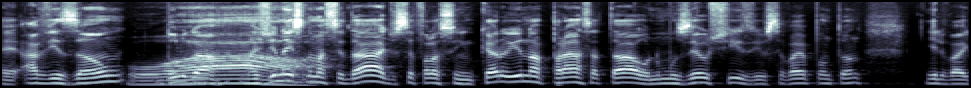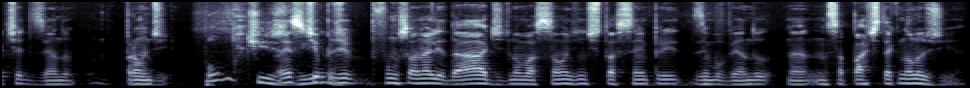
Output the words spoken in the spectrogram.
é, a visão Uau! do lugar. Imagina isso numa cidade, você fala assim, quero ir na praça tal, no museu X, e você vai apontando e ele vai te dizendo para onde ir. Putz, Então, esse tipo de funcionalidade, de inovação, a gente está sempre desenvolvendo né, nessa parte de tecnologia.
